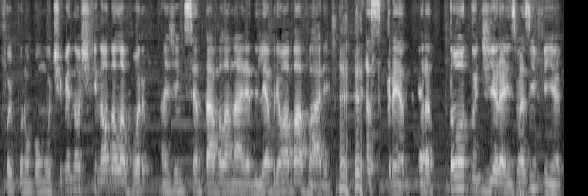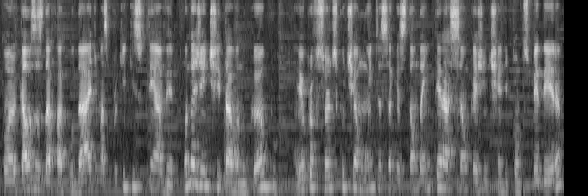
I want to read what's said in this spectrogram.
foi por um bom motivo e no final da lavoura a gente sentava lá na área dele e abria uma Bavária. As credo. Era todo dia era isso, mas enfim, é causas da faculdade, mas por que que isso tem a ver? Quando a gente estava no campo, eu e o professor discutia muito essa questão da interação que a gente tinha de ponto hospedeira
